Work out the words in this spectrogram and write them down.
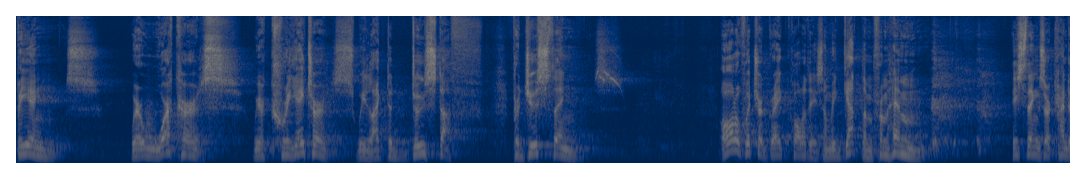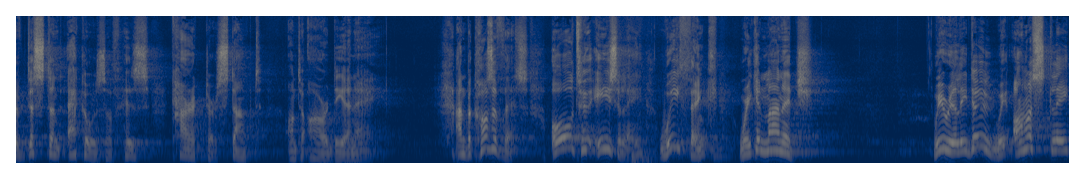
beings. We're workers. We're creators. We like to do stuff, produce things. All of which are great qualities, and we get them from Him. These things are kind of distant echoes of His character stamped onto our DNA. And because of this, all too easily, we think we can manage. We really do. We honestly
